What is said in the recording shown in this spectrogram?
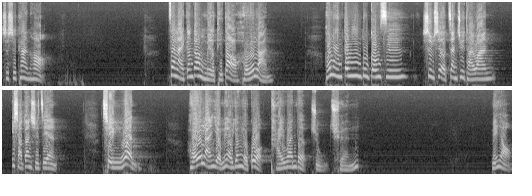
试试看哈。再来，刚刚我们有提到荷兰，荷兰东印度公司是不是有占据台湾一小段时间？请问荷兰有没有拥有过台湾的主权？没有。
